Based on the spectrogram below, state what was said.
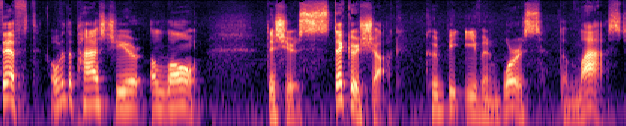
fifth over the past year alone. This year's sticker shock could be even worse than last.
